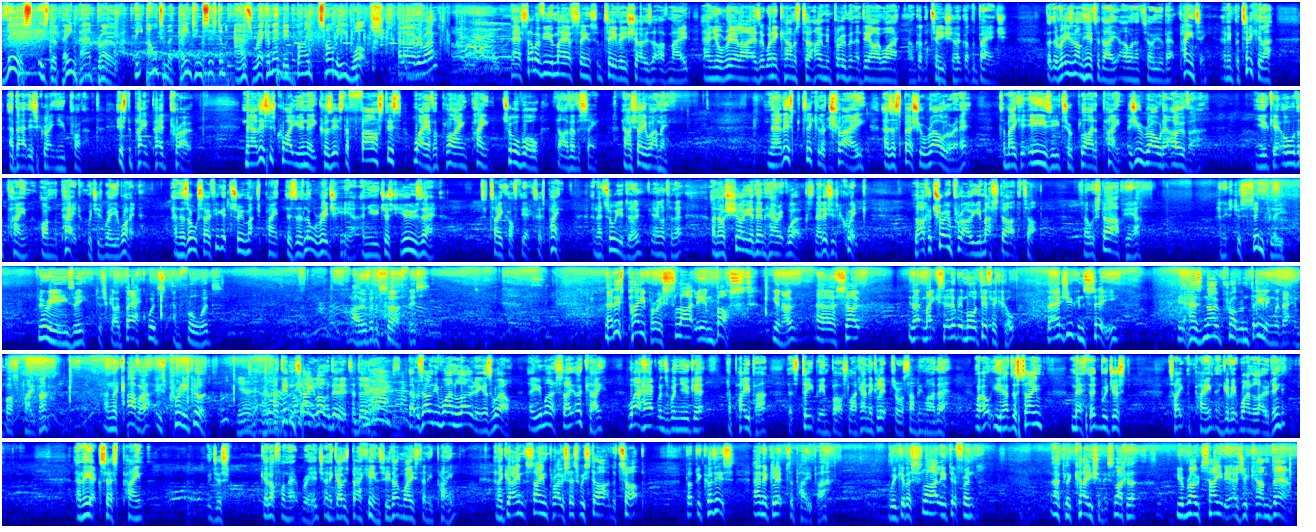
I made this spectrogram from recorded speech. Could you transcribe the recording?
This is the PaintPad Pro, the ultimate painting system as recommended by Tommy Walsh. Hello, everyone. Hello. Now, some of you may have seen some TV shows that I've made, and you'll realise that when it comes to home improvement and DIY, I've got the T-shirt, got the badge. But the reason I'm here today, I want to tell you about painting, and in particular, about this great new product. It's the PaintPad Pro. Now, this is quite unique because it's the fastest way of applying paint to a wall that I've ever seen. Now, I'll show you what I mean. Now, this particular tray has a special roller in it to make it easy to apply the paint. As you roll it over, you get all the paint on the pad, which is where you want it. And there's also, if you get too much paint, there's a little ridge here, and you just use that to take off the excess paint. And that's all you do, hang on to that. And I'll show you then how it works. Now, this is quick. Like a true pro, you must start at the top. So we'll start up here, and it's just simply very easy, just go backwards and forwards over the surface. Now this paper is slightly embossed, you know, uh, so that makes it a little bit more difficult. But as you can see, it has no problem dealing with that embossed paper and the cover is pretty good. Yeah. It didn't take long, did it, to do that? That was only one loading as well. Now you might say, OK, what happens when you get a paper that's deeply embossed, like anaglypta or something like that? Well, you have the same method. We just take the paint and give it one loading. And the excess paint, we just get off on that ridge and it goes back in, so you don't waste any paint. And again, the same process. We start at the top, but because it's anaglypta paper, we give a slightly different application. It's like a, you rotate it as you come down.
